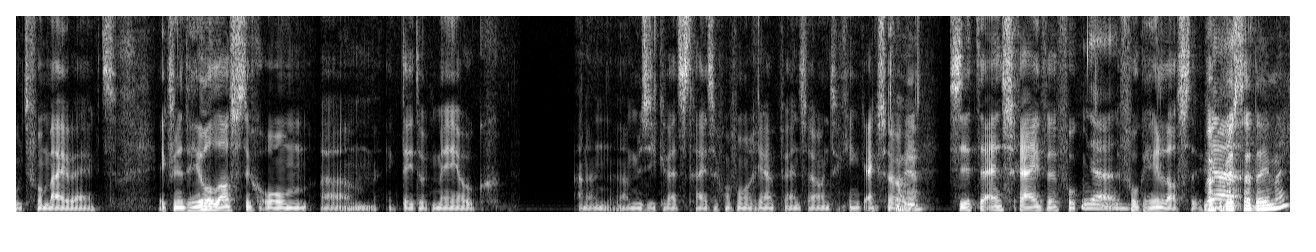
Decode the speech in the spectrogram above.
hoe het voor mij werkt. Ik vind het heel lastig om... ehm, ik deed ook mee ook aan een, aan een muziekwedstrijd, zeg maar, voor een rap en zo. En toen ging ik echt zo Oh, ja? zitten en schrijven. Vond, ik- Ja. vond ik heel lastig. Welke Ja. wedstrijd deed je mee?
